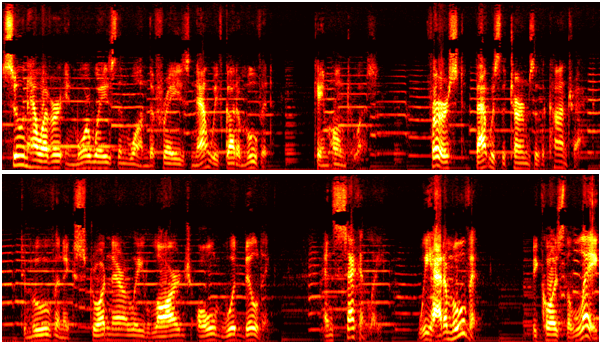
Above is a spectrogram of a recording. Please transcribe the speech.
Soon, however, in more ways than one, the phrase, now we've got to move it, came home to us. First, that was the terms of the contract to move an extraordinarily large old wood building. And secondly, we had to move it because the lake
